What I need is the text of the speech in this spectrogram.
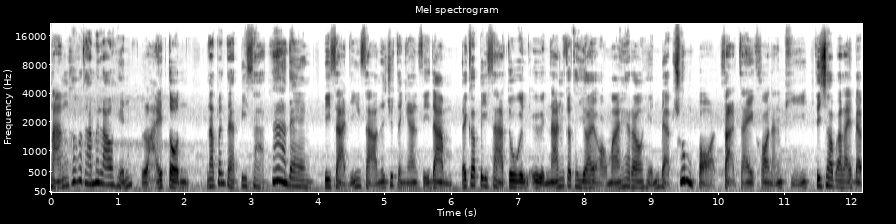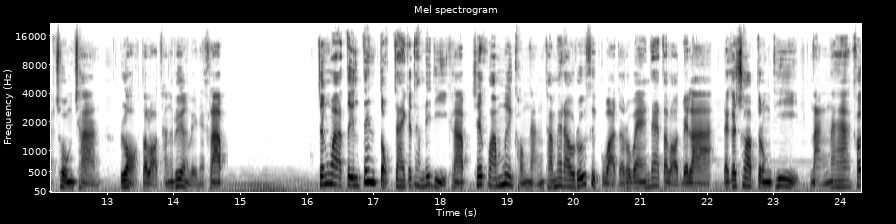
หนังเขาก็ทำให้เราเห็นหลายตน นับตั้งแต่ปีศาจหน้าแดง ปีศาจหญิงสาวในชุดแต่งงานสีดำและก็ปีศาจตัวอื่นๆ นั้นก็ทยอยออกมาให้เราเห็นแบบชุ่มปอดสะใจคอหนังผีที่ชอบอะไรแบบโชงชาง หลอกตลอดทั้งเรื่องเลยนะครับ จังหวะตื่นเต้นตกใจก็ทำได้ดีครับ ใช้ความมืดของหนังทำให้เรารู้สึกหวาดระแวงได้ตลอดเวลา แล้วก็ชอบตรงที่หนังนะฮะเขา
